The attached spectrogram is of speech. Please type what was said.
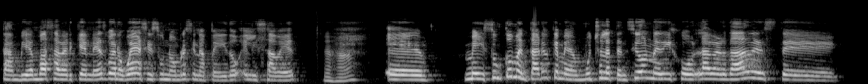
también va a saber quién es. Bueno, voy a decir su nombre sin apellido, Elizabeth. me hizo un comentario que me llamó mucho la atención. Me dijo, la verdad, este,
